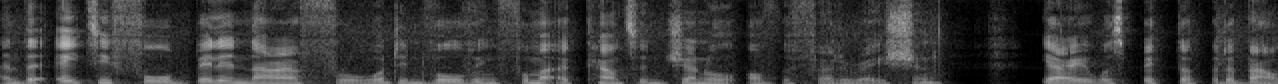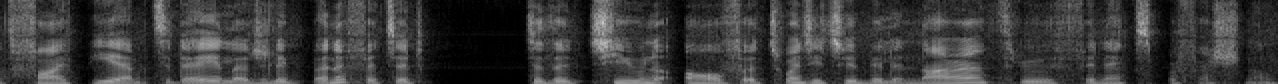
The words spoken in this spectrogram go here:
in the 84 billion naira fraud involving former accountant general of the Federation. Yari was picked up at about 5 p.m. today, allegedly benefited to the tune of uh, 22 billion naira through Finex Professional.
